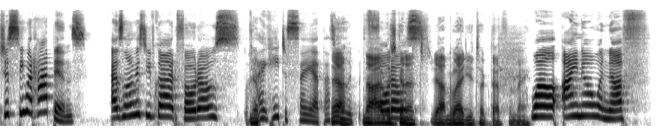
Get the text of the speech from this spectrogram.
just see what happens. As long as you've got photos, Yep. I hate to say it. That's Yeah. really no, I was gonna. Yeah, I'm glad you took that from me. Well, I know enough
